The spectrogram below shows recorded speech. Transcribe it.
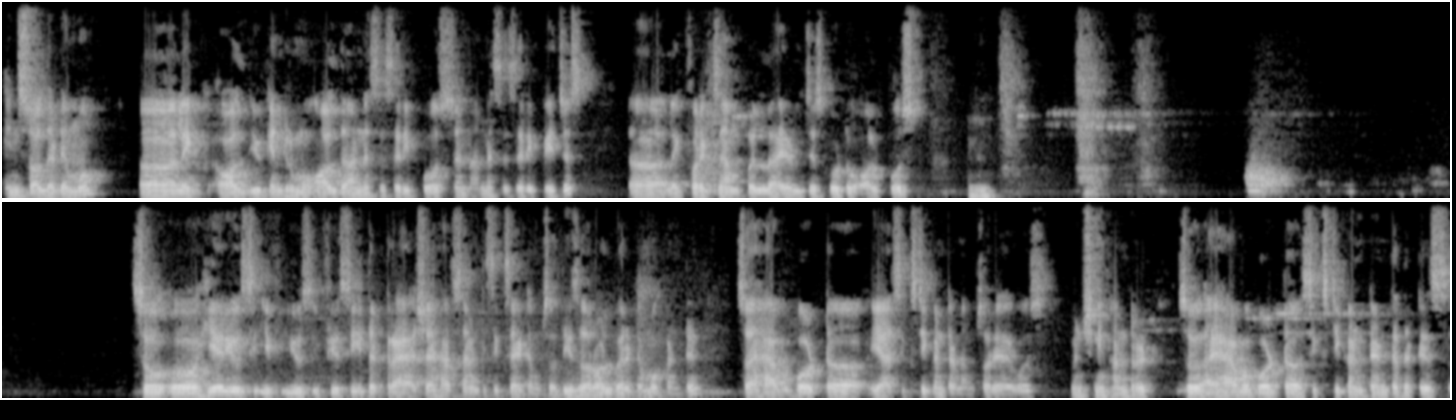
install the demo, uh, like all you can remove all the unnecessary posts and unnecessary pages. Uh, like for example i will just go to all posts. Mm. so uh, here you see if you if you see the trash i have 76 items. So these are all very demo content. So i have about uh, yeah 60 content. I'm sorry i was mentioning 100 so i have about uh, 60 content that is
